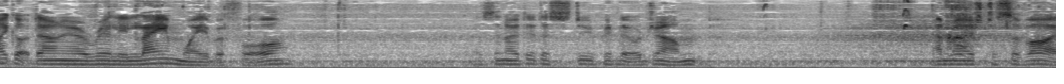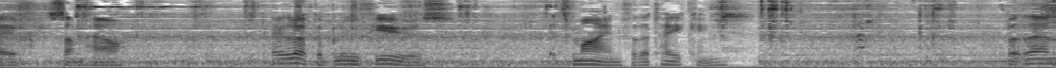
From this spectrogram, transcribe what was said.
I got down here a really lame way before. As in, I did a stupid little jump and managed to survive somehow. Hey, look, a blue fuse. It's mine for the taking. But then,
